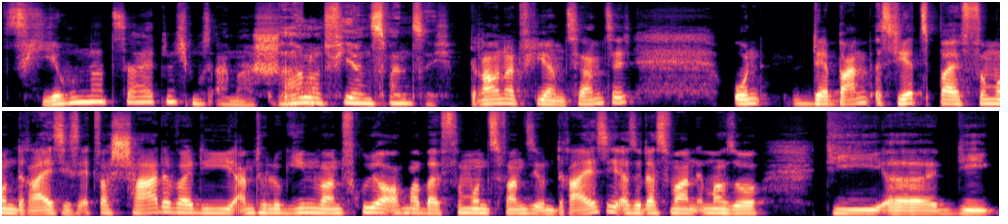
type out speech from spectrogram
400 Seiten. Ich muss einmal schauen. 324. 324. Und der Band ist jetzt bei 35. Ist etwas schade, weil die Anthologien waren früher auch mal bei 25 und 30. Also das waren immer so die, äh, die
